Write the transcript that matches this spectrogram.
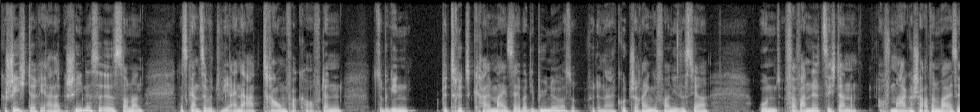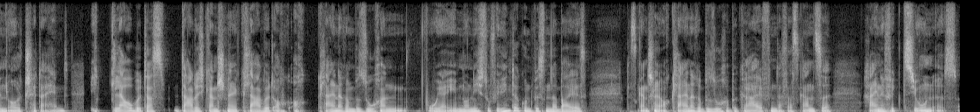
Geschichte, realer Geschehnisse ist, sondern das Ganze wird wie eine Art Traum verkauft. Denn zu Beginn betritt Karl May selber die Bühne, also wird in einer Kutsche reingefahren dieses Jahr und verwandelt sich dann auf magische Art und Weise in Old Shatterhand. Ich glaube, dass dadurch ganz schnell klar wird, auch, auch kleineren Besuchern, wo ja eben noch nicht so viel Hintergrundwissen dabei ist, dass ganz schnell auch kleinere Besucher begreifen, dass das Ganze reine Fiktion ist.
